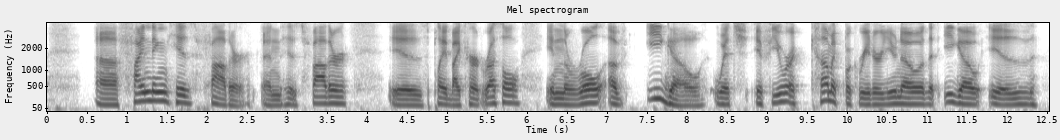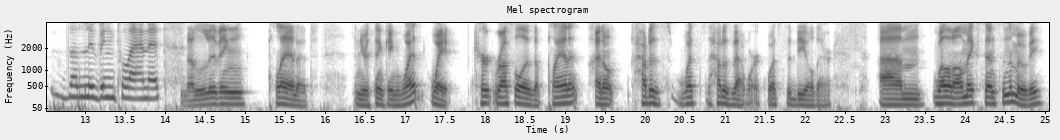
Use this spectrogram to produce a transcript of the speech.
uh, finding his father. And his father is played by Kurt Russell in the role of Ego, which, if you are a comic book reader, you know that Ego is The living planet. the living planet. And you're thinking, what? Wait, Kurt Russell is a planet? I don't. How does what's how does that work? What's the deal there? Um, well, it all makes sense in the movie.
